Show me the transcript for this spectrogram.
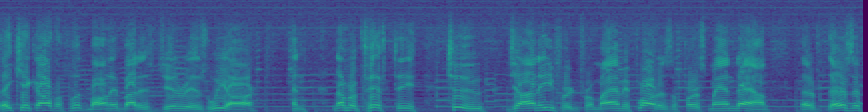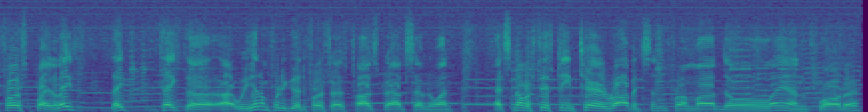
They kick off the football, and everybody as jittery as we are. And number 52, John Eford from Miami, Florida, is the first man down. There's their first play. They, they take the, uh, we hit them pretty good the first drive. Todd Stroud, 71. That's number 15, Terry Robinson from uh, DeLand, Florida,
